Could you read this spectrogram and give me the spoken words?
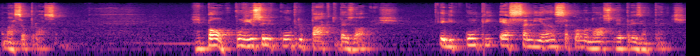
amasse ao próximo. Bom, com isso ele cumpre o pacto das obras. Ele cumpre essa aliança como nosso representante.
